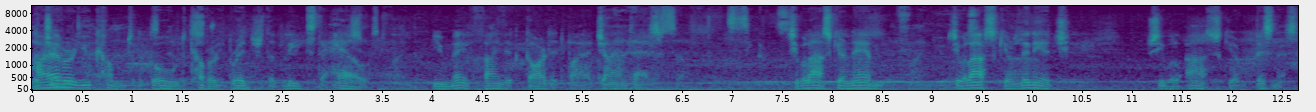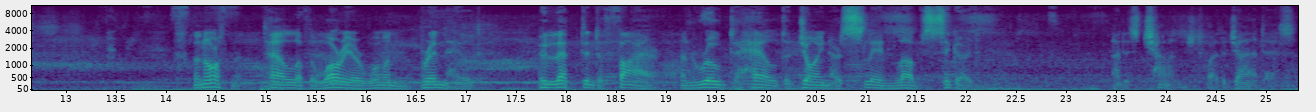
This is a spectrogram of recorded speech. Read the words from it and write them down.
However you come to the gold-covered bridge that leads to hell, you may find it guarded by a giantess. She will ask your name. She will ask your lineage. She will ask your business. The Northmen tell of the warrior woman Brynhild, who leapt into fire and rode to hell to join her slain love Sigurd, and is challenged by the giantess.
